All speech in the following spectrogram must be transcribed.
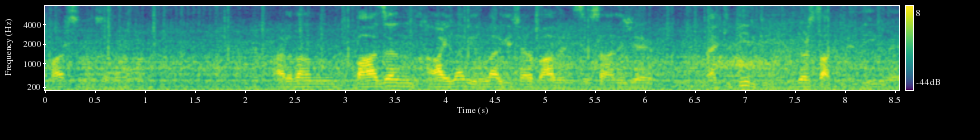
yaparsınız ama aradan bazen aylar yıllar geçer bazen ise sadece belki bir gün 24 saat bile değil ve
